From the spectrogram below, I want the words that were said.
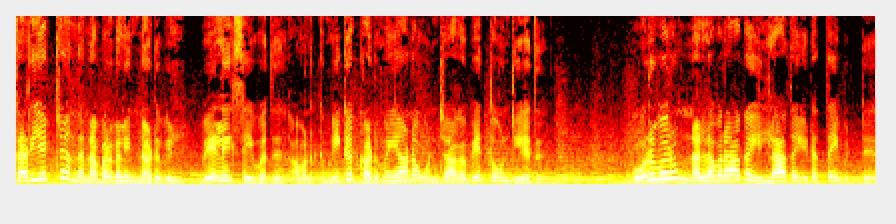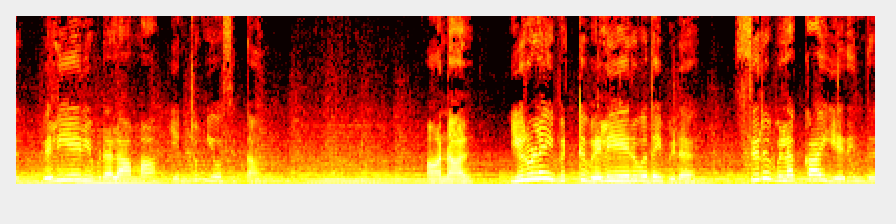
சரியற்ற அந்த நபர்களின் நடுவில் வேலை செய்வது அவனுக்கு மிக கடுமையான ஒன்றாகவே தோன்றியது. ஒருவரும் நல்லவராக இல்லாத இடத்தை விட்டு வெளியேறி விடலாமா என்றும் யோசித்தான். ஆனால் இருளை விட்டு வெளியேறுவதை விட சிறு விளக்காய் எரிந்து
